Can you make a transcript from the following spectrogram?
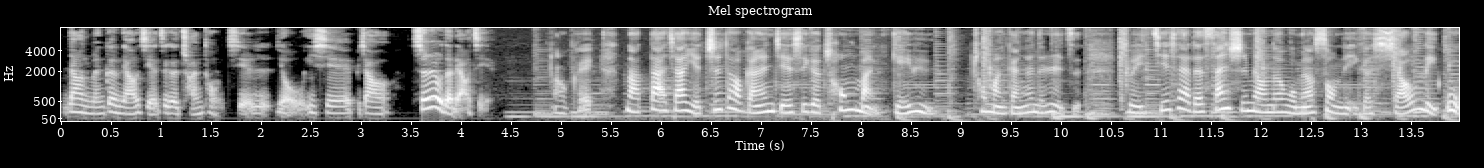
让你们更了解这个传统节日，有一些比较深入的了解。OK，那大家也知道，感恩节是一个充满给予、充满感恩的日子，所以接下来的三十秒呢，我们要送你一个小礼物。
